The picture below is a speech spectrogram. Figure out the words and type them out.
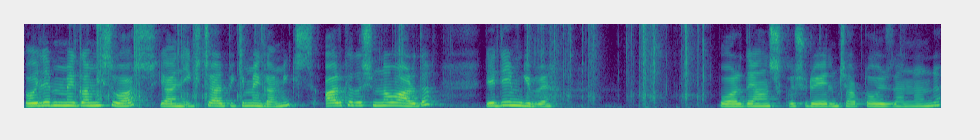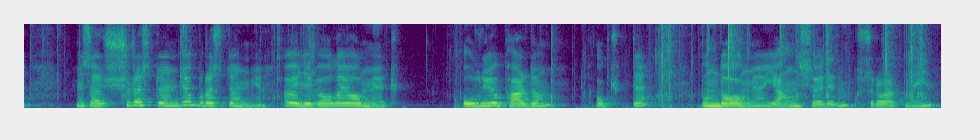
Öyle bir Megamix var. Yani 2x2 Megamix. Arkadaşımda vardı. Dediğim gibi. Bu arada yanlışlıkla şuraya elim çarptı o yüzden döndü. Mesela şurası dönünce burası dönmüyor. Öyle bir olay olmuyor. Oluyor pardon. O küpte. Bunda olmuyor. Yanlış söyledim. Kusura bakmayın.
